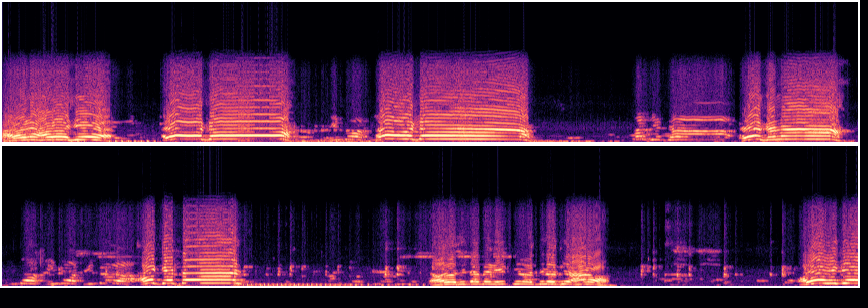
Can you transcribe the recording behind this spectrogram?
હાલો ને હાલો છે અરે અરે ઓટો અરે ઘના ઓ ચેતન હાલો સીતાબેન એક કિલો કિલો થયો હારો અરે વિજય!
